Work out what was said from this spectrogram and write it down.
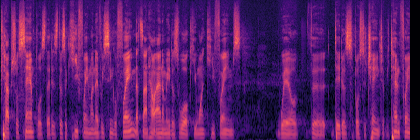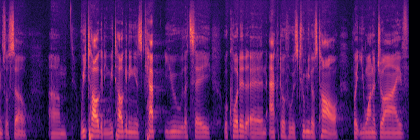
capture samples. That is, there's a keyframe on every single frame. That's not how animators work. You want keyframes where the data is supposed to change every 10 frames or so. Um, retargeting. Retargeting is cap. You let's say recorded an actor who is two meters tall, but you want to drive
